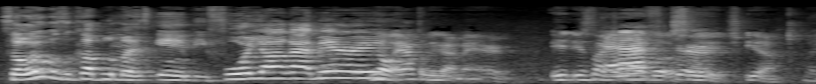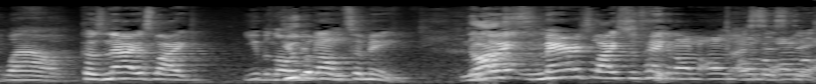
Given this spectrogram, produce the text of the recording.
So it was a couple of months in before y'all got married. No, after we got married, it, it's like a light bulb switch. Yeah. Wow. Because now it's like You belong. you to belong me. to me. Nar- Like, marriage license hanging on on on the on the, on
